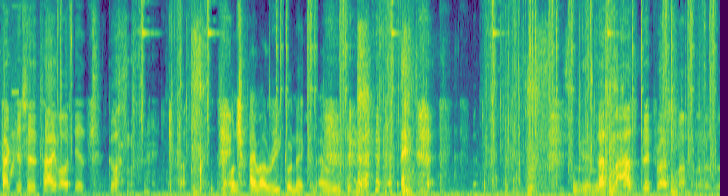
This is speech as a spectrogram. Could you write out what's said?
Taktische Timeout jetzt. Komm. Und einmal reconnecten, einmal reconnecten. Lass mal A-Split Rush machen oder so.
